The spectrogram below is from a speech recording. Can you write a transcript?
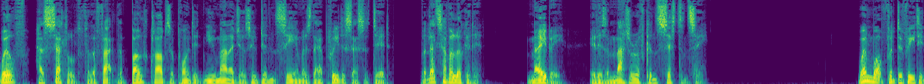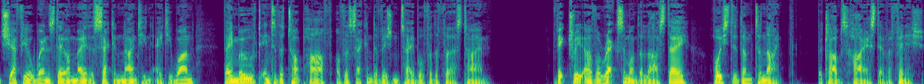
Wilf has settled for the fact that both clubs appointed new managers who didn't see him as their predecessors did. But let's have a look at it. Maybe it is a matter of consistency. When Watford defeated Sheffield Wednesday on May the 2nd, 1981, they moved into the top half of the second division table for the first time. Victory over Wrexham on the last day hoisted them to ninth, the club's highest ever finish.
